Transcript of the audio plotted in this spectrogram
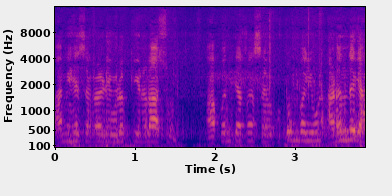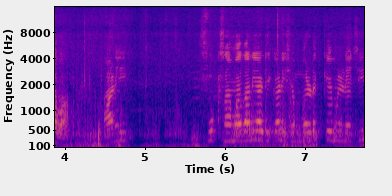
आम्ही हे सगळं डेव्हलप केलेलं असून आपण त्याचा सहकुटुंब येऊन आनंद घ्यावा. आणि सुख समाधान या ठिकाणी शंभर टक्के मिळण्याची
